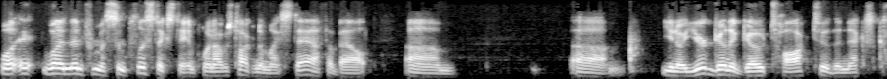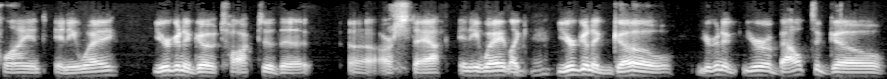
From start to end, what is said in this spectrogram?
Well, it, well, and then from a simplistic standpoint, I was talking to my staff about, um, um, you know, you're going to go talk to the next client anyway. You're going to go talk to the uh, our staff anyway. Like mm-hmm. you're going to go, you're going to, you're about to go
